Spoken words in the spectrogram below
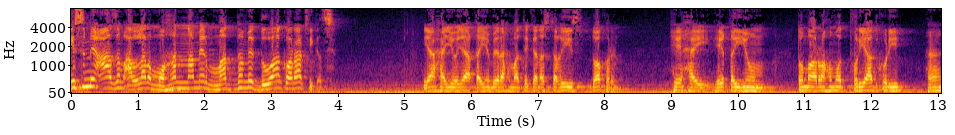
ইসমে আজম আল্লাহর মহান নামের মাধ্যমে দোয়া করা ঠিক আছে। হ্যাঁ?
